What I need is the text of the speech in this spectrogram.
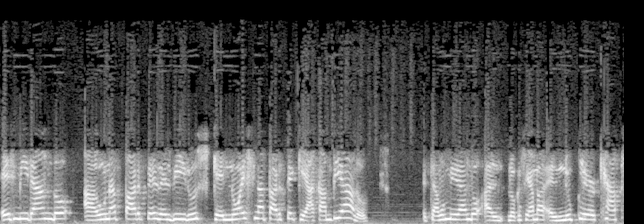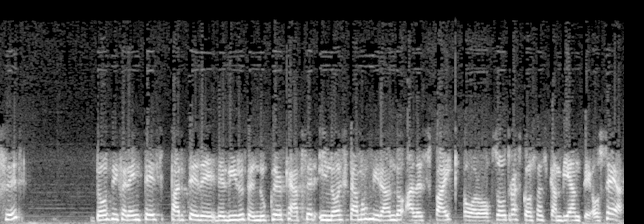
es mirando a una parte del virus que no es la parte que ha cambiado estamos mirando al, lo que se llama el nuclear capsid, dos diferentes partes del virus del nuclear capsid y no estamos mirando al spike o las otras cosas cambiantes. O sea,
